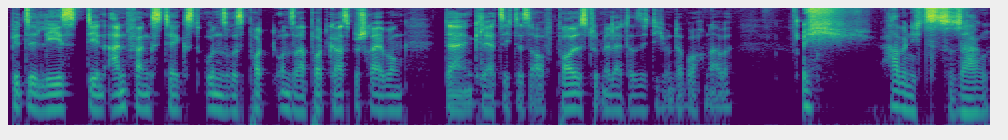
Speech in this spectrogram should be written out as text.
bitte lest den Anfangstext unseres Pod, unserer Podcast-Beschreibung. Da erklärt sich das auf. Paul, es tut mir leid, dass ich dich unterbrochen habe. Ich habe nichts zu sagen.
